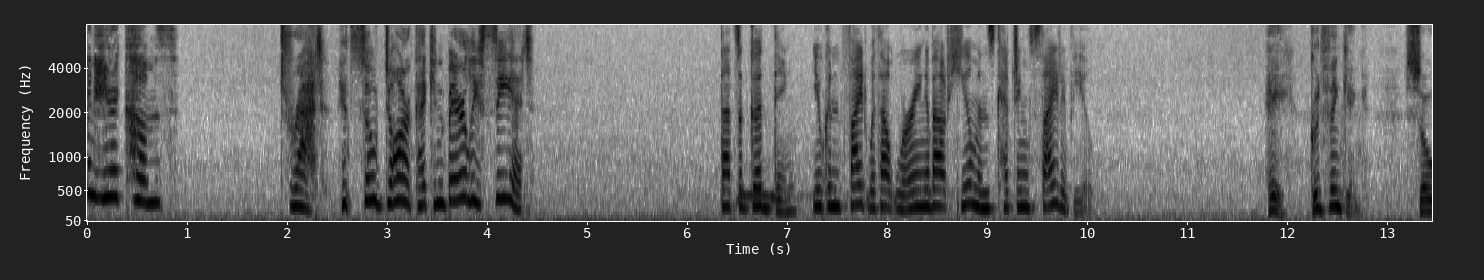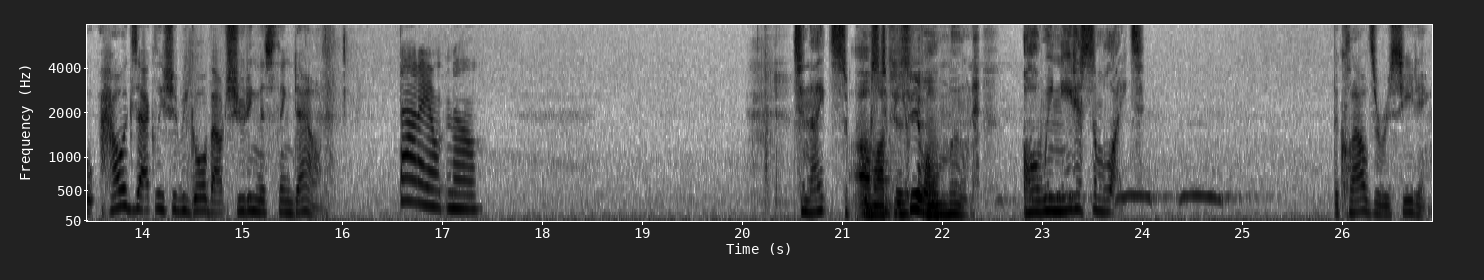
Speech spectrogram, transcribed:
And here it comes. Drat, it's so dark I can barely see it. That's a good thing. You can fight without worrying about humans catching sight of you. hey, good thinking. So, how exactly should we go about shooting this thing down? That I don't know. Tonight's supposed to be a full moon. All we need is some light. The clouds are receding.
